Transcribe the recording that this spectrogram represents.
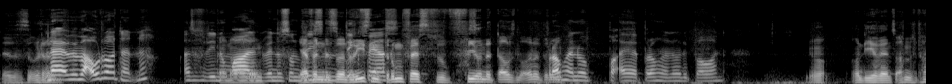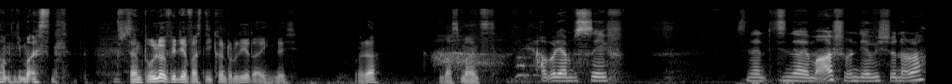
Das ist Nein, wenn man Auto hat, nicht, ne? Also für die keine normalen, Ahnung. wenn du so ein Ja, wenn du so ein riesen fährst, Drumfest, so 400.000 Euro drum. brauchen wir nur, äh, brauchen wir nur die Bauern. Ja, und die werden es auch nicht haben, die meisten. Sein Bulldog wird ja fast nie kontrolliert eigentlich. Oder? Was meinst Ja, aber die haben das safe. Die sind ja, die sind ja im Arsch, wenn die erwischt werden, oder?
